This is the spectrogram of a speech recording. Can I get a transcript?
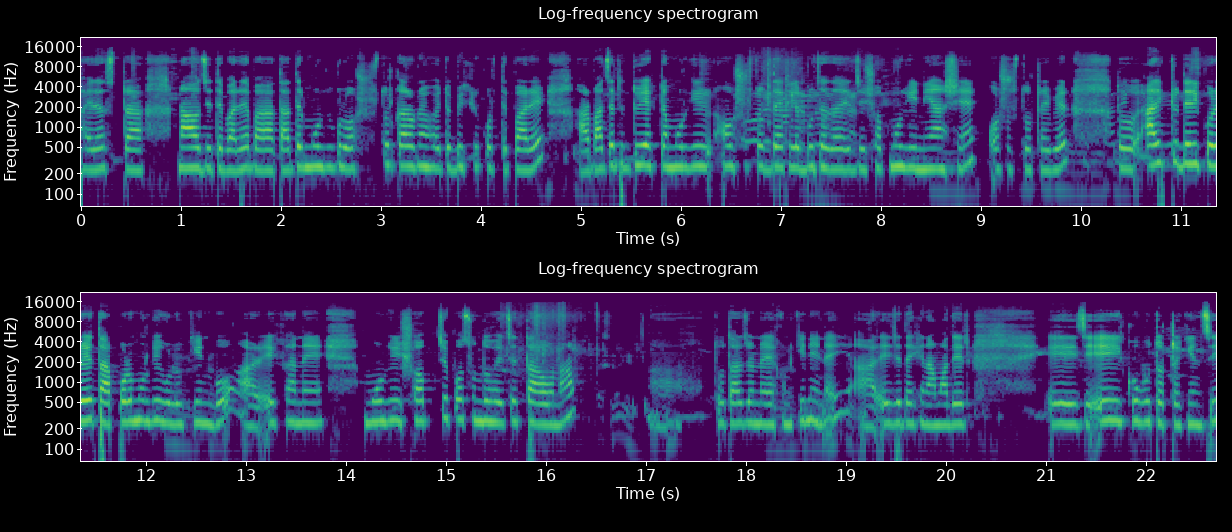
ভাইরাসটা নাও যেতে পারে বা তাদের মুরগিগুলো অসুস্থর কারণে হয়তো বিক্রি করতে পারে। আর বাজারে দুই একটা মুরগি অসুস্থ দেখলে বোঝা যায় যে সব মুরগি নিয়ে আসে, অসুস্থ টাইপের। তো আরেকটু দেরি করে তারপর মুরগিগুলো কিনবো। আর এখানে মুরগি সবচেয়ে পছন্দ হয়েছে তাও না। তো তার জন্য এখন কিনে নেই। আর এই যে দেখেন আমাদের এই যে এই কবুতরটা কিনছি,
